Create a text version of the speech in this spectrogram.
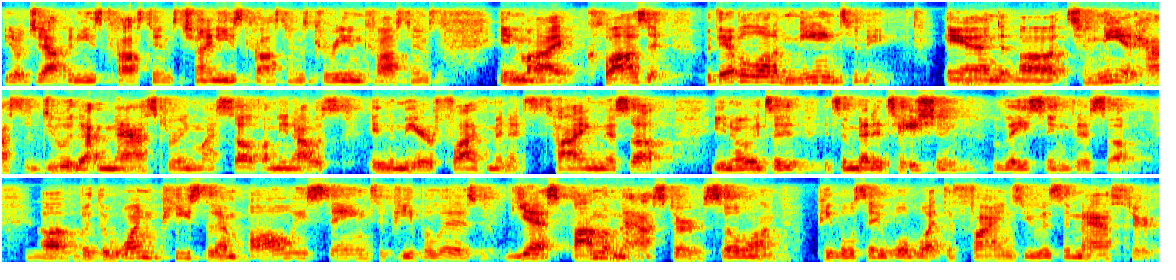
you know, Japanese costumes, Chinese costumes, Korean costumes in my closet. But they have a lot of meaning to me. And uh, to me, it has to do with that mastering myself. I mean, I was in the mirror five minutes tying this up. You know, it's a it's a meditation lacing this up. Mm. Uh, but the one piece that I'm always saying to people is, yes, I'm a master, so on. People will say, well, what defines you as a master?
